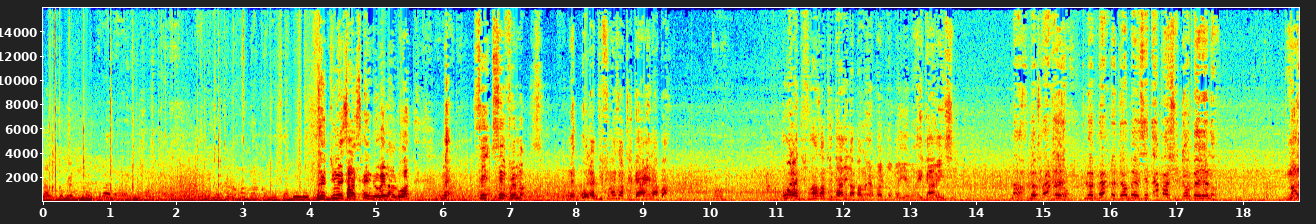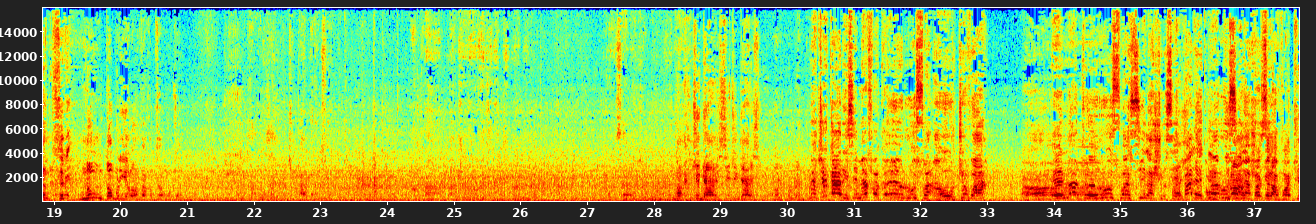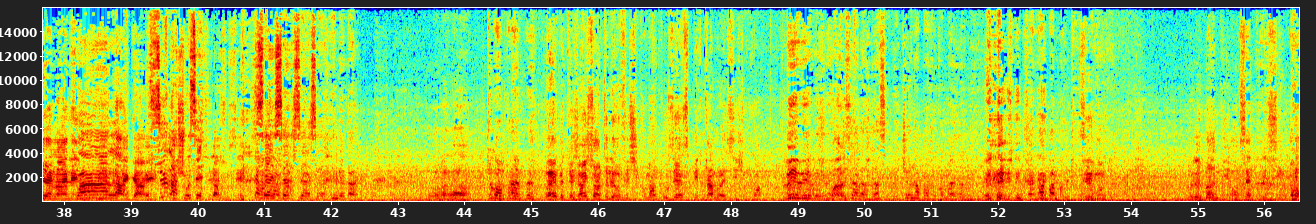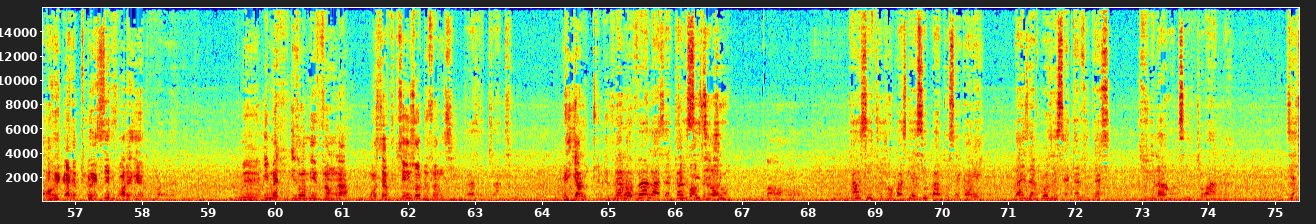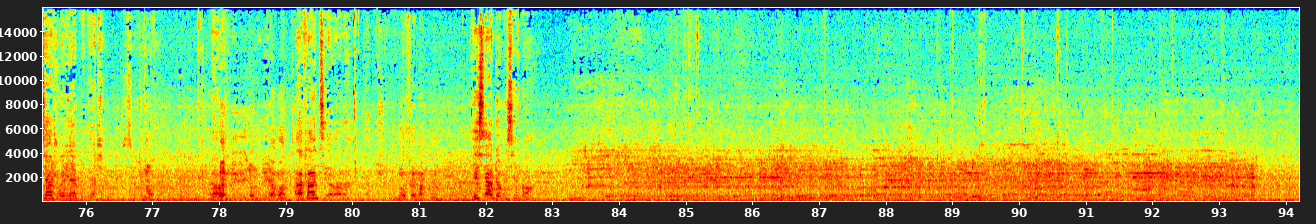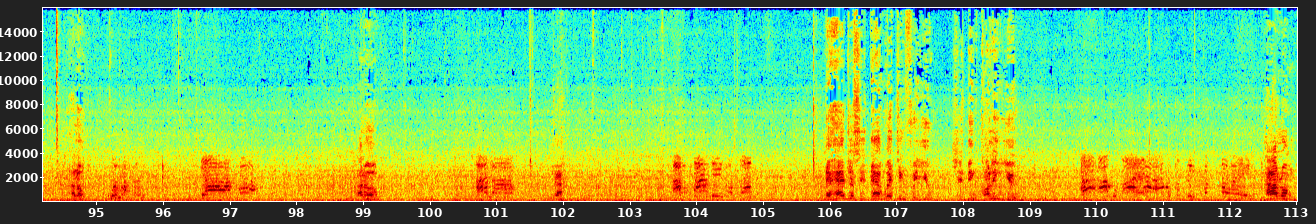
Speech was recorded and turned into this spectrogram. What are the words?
Le problème. Dieu est censé ignorer la loi. Mais c'est c'est vraiment. Mais où est la différence entre garer là-bas? Où est la différence entre garer là-bas? Où il n'y a pas de double yellow et garer ici Non, le problème de, le problème de Dobé, c'était pas sur Dobé Yellow. Non, c'est non double yellow, on va comme ça, comme ça. Tu parles comme ça. On prend un kilo, comme ça, là, tu- Non, mais tu gares ici, tu gares ici, c'est quoi le problème Ici, mais il faut qu'une roue soit en haut, tu vois. Ah, Et l'autre roue soit sur la chaussée. ah, pas les deux roues sur la chaussée. que la voiture est là, elle est, Voilà. elle est garée Sur la chaussée. sur la chaussée. C'est- illégal. Oh là là. Tu comprends un peu Ouais, mais tes gens, ils sont en train de réfléchir comment poser un speed camera ici, je crois. Oui, oui, oui. oui. L'endroit, mais tu n'as pas vu comment ils ont Ça va pas manquer. Nous. Les bandits, on sait regarde Mais ils, mettent, ils ont mis 20 là. Non, c'est une zone de 20 ici. Ça, c'est 30. Mais il y a le truc de 20 Mais là. le vin là, c'est quand si tu joues. Quand si tu joues, parce que ici partout c'est carré. Là, ils imposent une certaine vitesse sur la route. Tu vois. Si tu as joué hier peut-être. Non. Non? Avant. Avant-hier, voilà. Ici à domicile, non? Tedros is there waiting for you. She's been calling you. I, I, I, How long?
